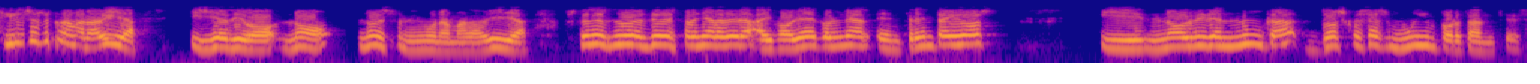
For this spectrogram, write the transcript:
si eso es una maravilla. Y yo digo, no, no es ninguna maravilla. Ustedes no les debe extrañar ver a Inmobiliaria Colonial en 32 y no olviden nunca dos cosas muy importantes,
